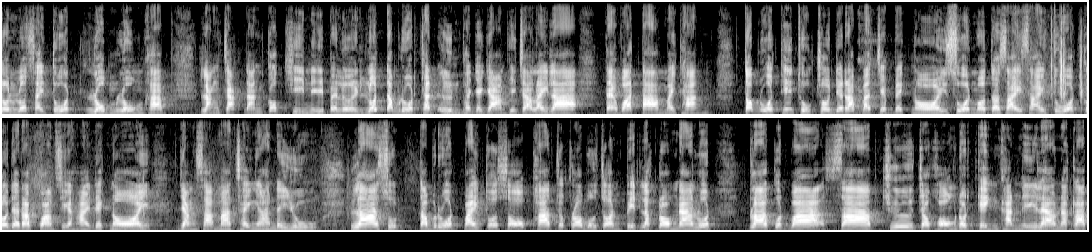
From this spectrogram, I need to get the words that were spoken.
จนรถสายตรวจล้มลงครับ หลังจากนั้นก็ขี่หนีไปเลย รถตำรวจคันอื่นพยายามที่จะไล่ล่า แต่ว่าตามไม่ทันตำรวจที่ถูกชนได้รับบาดเจ็บเล็กน้อย ส่วนมอเตอร์ไซค์สายตรวจก็ได้รับความเสียหายเล็กน้อย ยังสามารถใช้งานได้อยู่ ล่าสุดตำรวจไปตรวจสอบภาพจากกล้องวงจรปิดและกล้องหน้ารถ ปรากฏว่าทราบชื่อเจ้าของรถเก๋งคันนี้แล้วนะครับ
